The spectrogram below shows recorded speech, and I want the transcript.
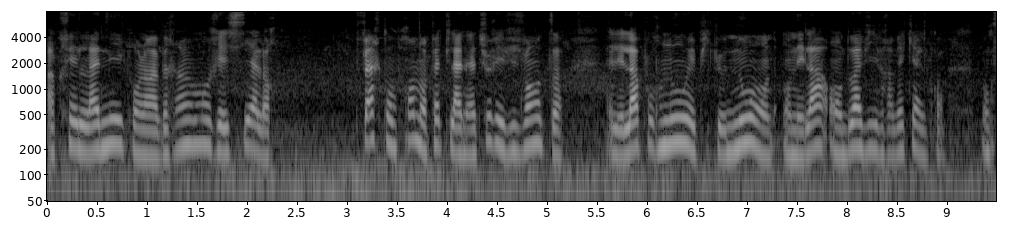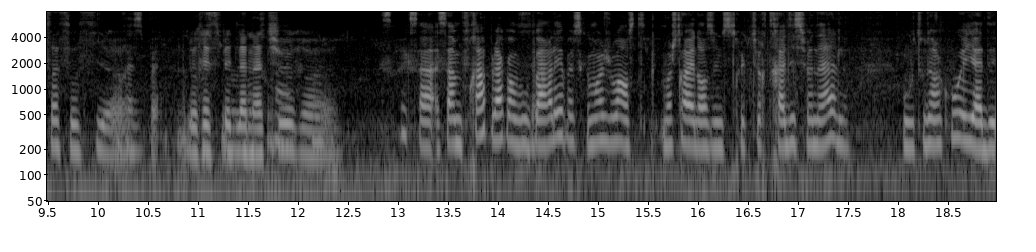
après l'année qu'on a vraiment réussi à leur faire comprendre en fait la nature est vivante, elle est là pour nous et puis que nous on, on est là, on doit vivre avec elle quoi. Donc ça c'est aussi euh, Le respect. le respect de la nature. euh, C'est vrai que ça, ça me frappe là quand vous parlez parce que moi je vois, moi je travaille dans une structure traditionnelle où tout d'un coup il y, a des-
